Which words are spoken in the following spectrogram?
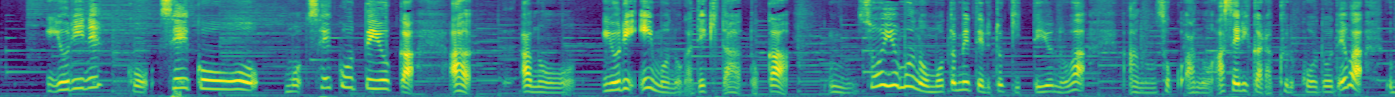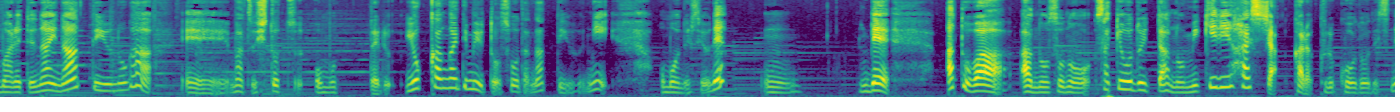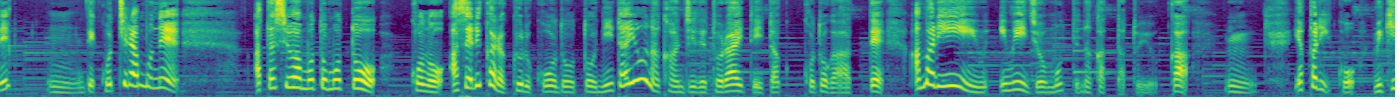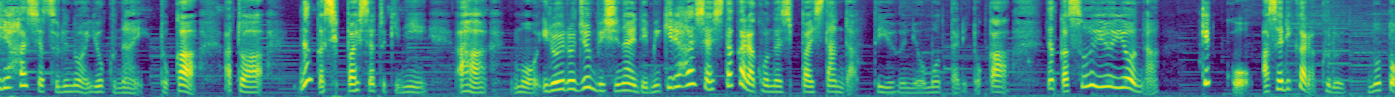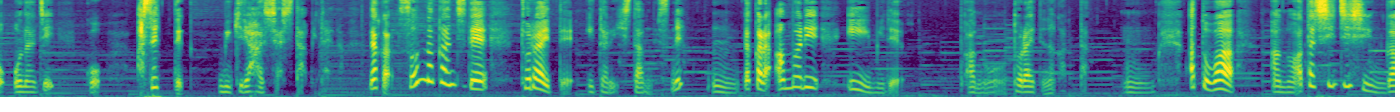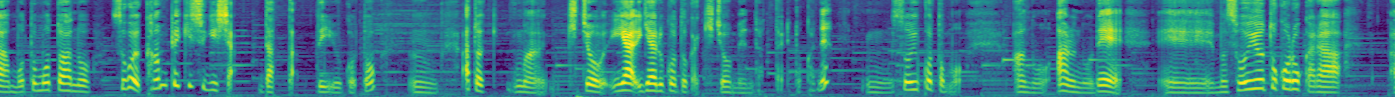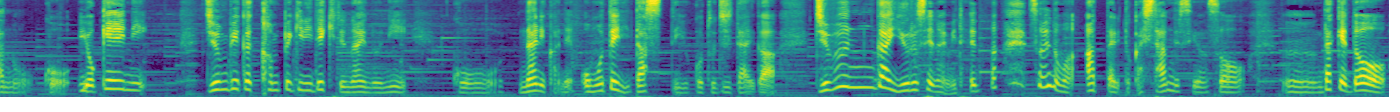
よりねこう成功をも成功っていうかああのよりいいものができたとか、うん、そういうものを求めてる時っていうのはあのそこあの焦りから来る行動では生まれてないなっていうのが、えー、まず一つ思ってるよく考えてみるとそうだなっていうふうに思うんですよね。うん、であとはあのその先ほど言ったあの見切り発車から来る行動ですね。うん、でこちらもね私はもともとこの焦りから来る行動と似たような感じで捉えていたことがあってあまりいいイメージを持ってなかったというか、うん、やっぱりこう見切り発車するのは良くないとかあとはなんか失敗した時にああもういろいろ準備しないで見切り発車したからこんな失敗したんだっていうふうに思ったりとかなんかそういうような結構焦りから来るのと同じこう焦って見切り発車したみたいな。なんかそんな感じで捉えていたりしたんですね、うん、だからあんまりいい意味であの捉えてなかった、うん、あとはあの私自身がもともとすごい完璧主義者だったっていうこと、うん、あとは、まあ、貴重ややることが几帳面だったりとかね、うん、そういうこともあのあるので、えーまあ、そういうところからあのこう余計に準備が完璧にできてないのにこう何かね表に出すっていうこと自体が自分が許せないみたいな そういうのもあったりとかしたんですよ。そう、うん、だけど、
